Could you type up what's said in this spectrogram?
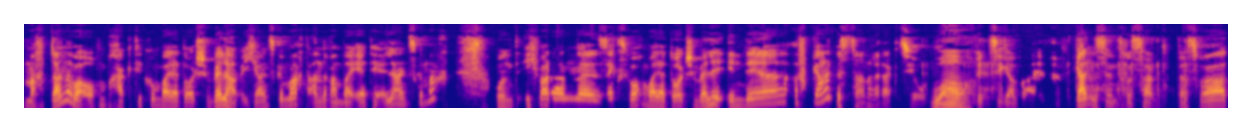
Macht dann aber auch ein Praktikum bei der Deutschen Welle. Habe ich eins gemacht, andere haben bei RTL eins gemacht. Und ich war dann äh, sechs Wochen bei der Deutschen Welle in der Afghanistan-Redaktion. Wow. Witzigerweise. Ganz interessant. Das war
